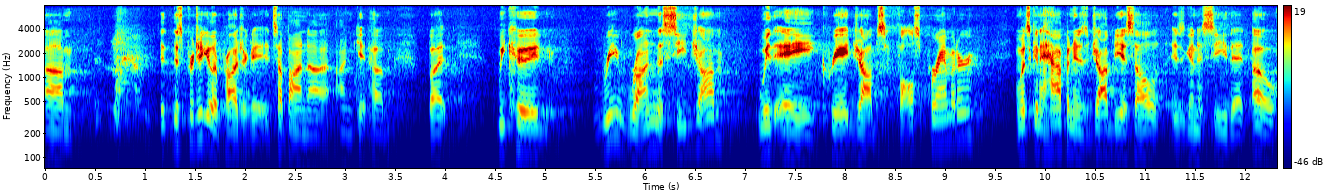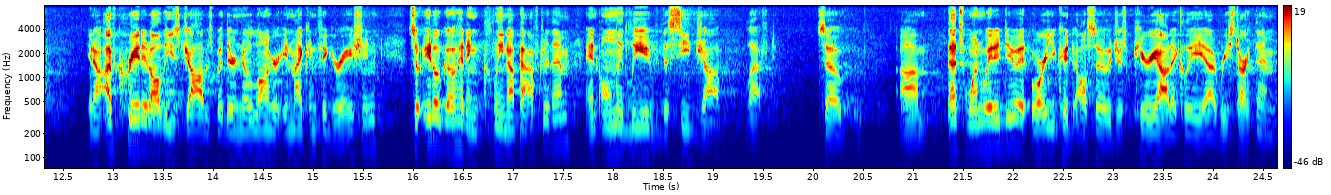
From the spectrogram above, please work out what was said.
um, this particular project, it's up on uh, on GitHub, but we could rerun the seed job with a create jobs false parameter. And what's going to happen is job DSL is going to see that, oh, you know, I've created all these jobs, but they're no longer in my configuration. So it'll go ahead and clean up after them and only leave the seed job left. So um, that's one way to do it, or you could also just periodically uh, restart them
